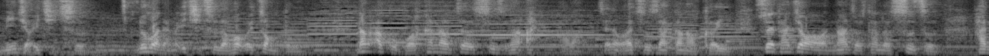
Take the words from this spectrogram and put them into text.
米酒一起吃，如果两个一起吃的话会中毒。那个阿古婆看到这柿子，他哎。好了，现在我要自杀，刚好可以，所以他就拿着他的柿子和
